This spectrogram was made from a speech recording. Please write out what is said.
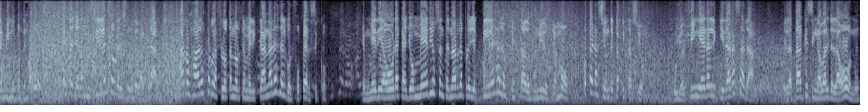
Tres minutos después, estallaron misiles sobre el sur de Bagdad, arrojados por la flota norteamericana desde el Golfo Pérsico. En media hora cayó medio centenar de proyectiles a los que Estados Unidos llamó Operación Decapitación, cuyo fin era liquidar a Saddam. El ataque sin aval de la ONU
